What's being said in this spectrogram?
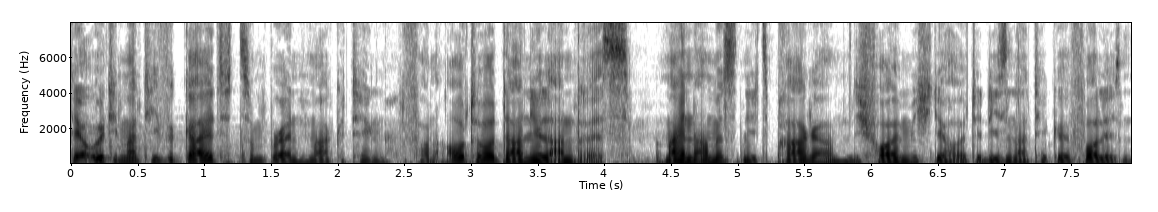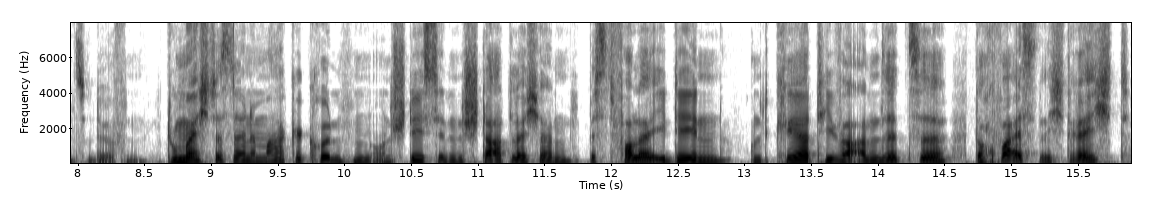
Der ultimative Guide zum Brandmarketing von Autor Daniel Andres. Mein Name ist Nils Prager und ich freue mich, dir heute diesen Artikel vorlesen zu dürfen. Du möchtest eine Marke gründen und stehst in den Startlöchern, bist voller Ideen und kreativer Ansätze, doch weißt nicht recht,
